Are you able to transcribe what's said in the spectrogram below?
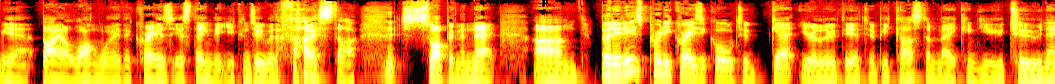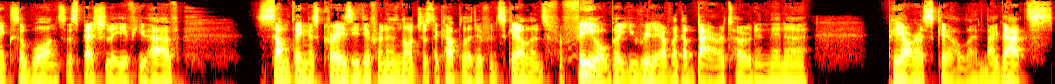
yeah, by a long way, the craziest thing that you can do with a Firestar, just swapping the neck. Um, but it is pretty crazy cool to get your luthier to be custom making you two necks at once, especially if you have something as crazy different as not just a couple of different scale lengths for feel, but you really have like a baritone and then a PRS scale length. Like that's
